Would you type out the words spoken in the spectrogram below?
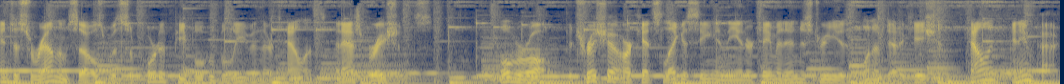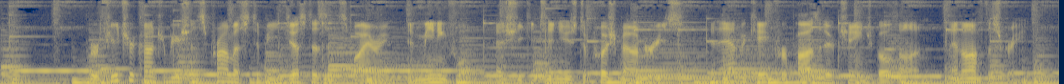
and to surround themselves with supportive people who believe in their talents and aspirations. Overall, Patricia Arquette's legacy in the entertainment industry is one of dedication, talent, and impact. Her future contributions promise to be just as inspiring and meaningful as she continues to push boundaries and advocate for positive change both on and off the screen.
